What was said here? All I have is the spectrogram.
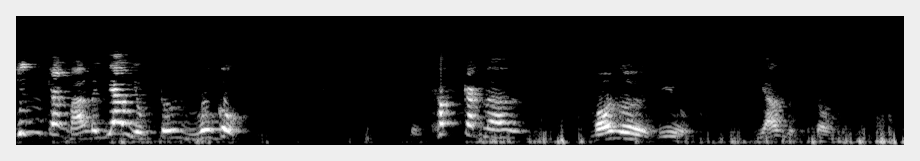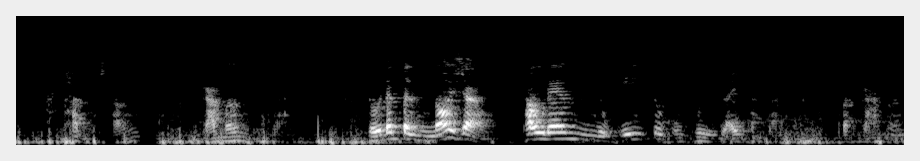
chính các bạn đã giáo dục tôi vô cùng. Từ khắp các nơi, mọi người đều giáo dục tôi cảm ơn. Các bạn tôi đã từng nói rằng, thâu đêm nhục y tôi cũng quỳ lạy các bạn và cảm ơn.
